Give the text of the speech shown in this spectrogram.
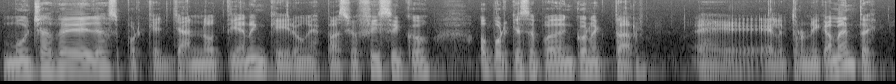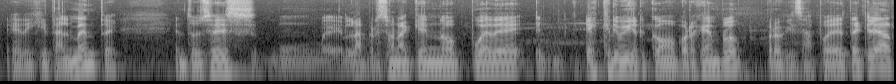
Muchas de ellas porque ya no tienen que ir a un espacio físico o porque se pueden conectar eh, electrónicamente, eh, digitalmente. Entonces, mm, la persona que no puede escribir, como por ejemplo, pero quizás puede teclear,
